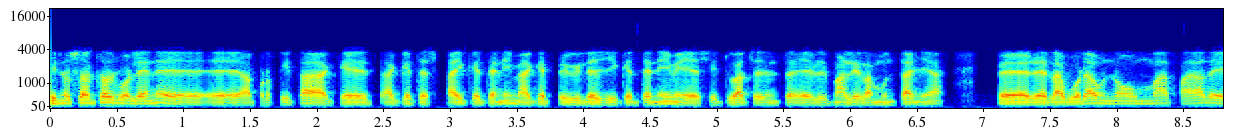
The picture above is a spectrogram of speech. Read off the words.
I nosaltres volem eh, eh, aprofitar aquest, aquest espai que tenim, aquest privilegi que tenim eh, situats entre el mar i la muntanya per elaborar un nou mapa de,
